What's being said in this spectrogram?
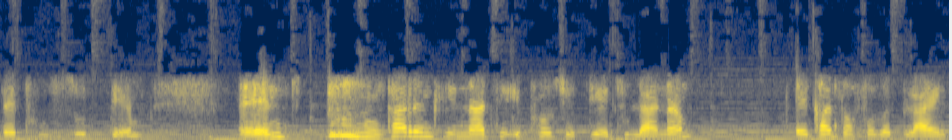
that will suit them. And currently nathi i-project yethu lana e-council for the blind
